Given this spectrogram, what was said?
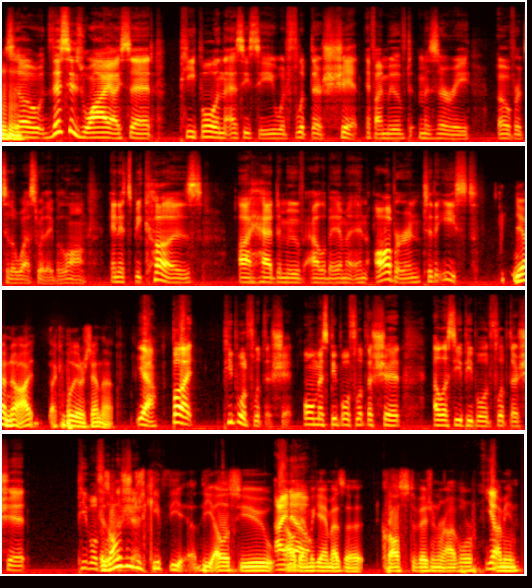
Mhm. So this is why I said people in the SEC would flip their shit if I moved Missouri over to the West where they belong, and it's because I had to move Alabama and Auburn to the East. Yeah, no, I, I completely understand that. Yeah, but people would flip their shit. Ole Miss people would flip their shit. LSU people would flip their shit. People flip As long as you shit. just keep the the LSU Alabama game as a cross division rival. Yeah, I mean,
